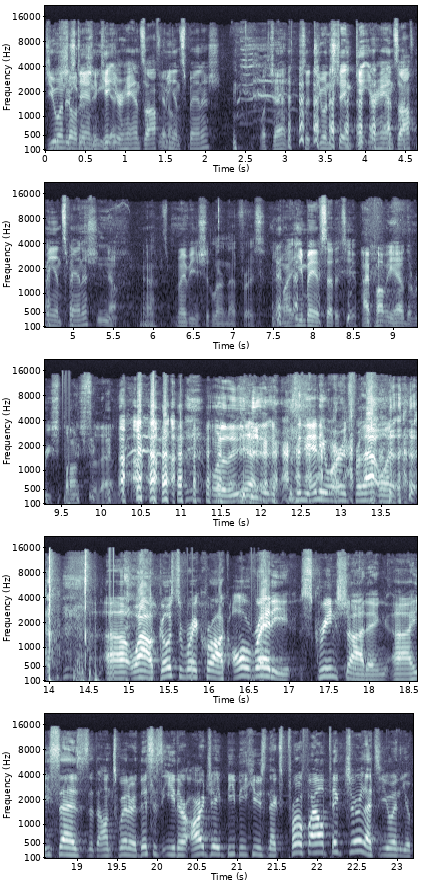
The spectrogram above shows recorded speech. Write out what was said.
Do you and understand "get It- your hands off you me" know. in Spanish? What's that? so do you understand "get your hands off me" in Spanish? no. Yeah, maybe you should learn that phrase. He, might, he may have said it to you. I probably have the response for that. One of these. Yeah, doesn't any words for that one. Uh, wow, Ghost of Ray Kroc already screenshotting. Uh, he says that on Twitter, this is either RJ BBQ's next profile picture, that's you and your,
